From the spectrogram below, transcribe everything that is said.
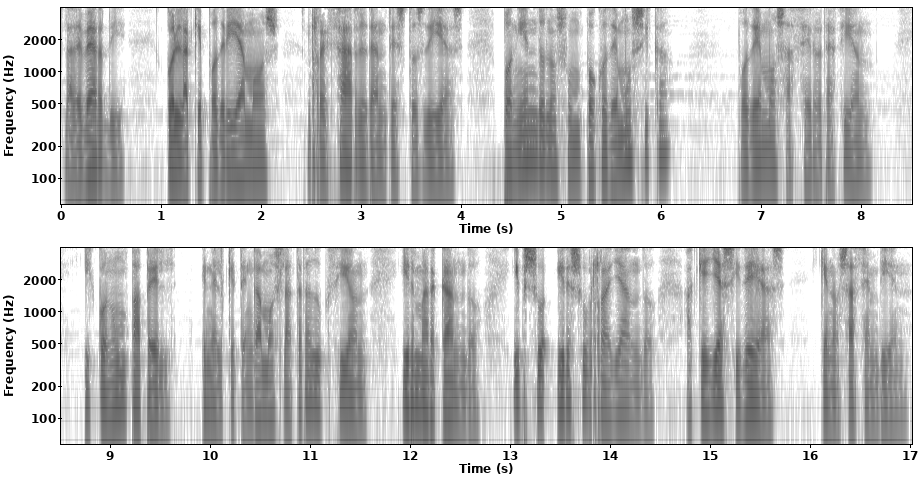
la de Verdi, con la que podríamos rezar durante estos días, poniéndonos un poco de música podemos hacer oración y con un papel en el que tengamos la traducción ir marcando, ir subrayando aquellas ideas que nos hacen bien.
